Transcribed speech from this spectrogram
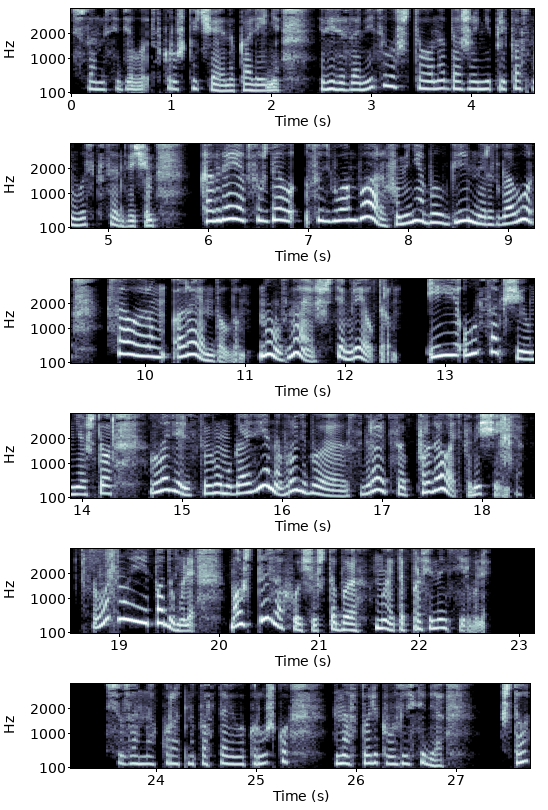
Сюзанна сидела с кружкой чая на колене. Виви заметила, что она даже не прикоснулась к сэндвичам. Когда я обсуждал судьбу амбаров, у меня был длинный разговор с Алларом Рэндаллом, ну, знаешь, с тем риэлтором. И он сообщил мне, что владелец твоего магазина вроде бы собирается продавать помещение. Вот мы и подумали, может, ты захочешь, чтобы мы это профинансировали?» Сюзанна аккуратно поставила кружку на столик возле себя. «Что?»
